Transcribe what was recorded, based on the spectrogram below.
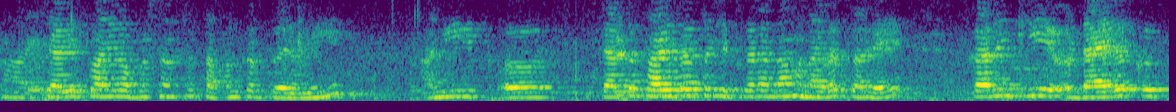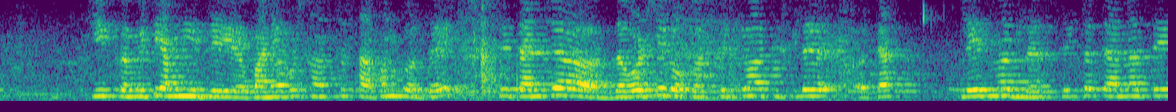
हा, करतोय. चाळीस पाणी वापर संस्था स्थापन करतोय आम्ही. आणि त्याचा फायदा तर शेतकऱ्यांना होणारच आहे. कारण की डायरेक्ट जी कमिटी आम्ही जे पाणी वापर संस्था स्थापन करतोय ते त्यांच्या जवळचे लोक असतील किंवा तिथले त्या प्लेसमधले असतील तर त्यांना ते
